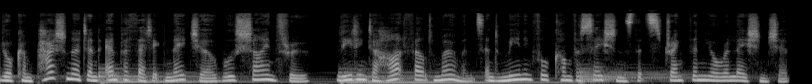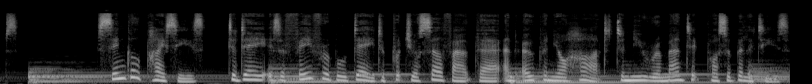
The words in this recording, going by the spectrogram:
Your compassionate and empathetic nature will shine through, leading to heartfelt moments and meaningful conversations that strengthen your relationships. Single Pisces, today is a favorable day to put yourself out there and open your heart to new romantic possibilities.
